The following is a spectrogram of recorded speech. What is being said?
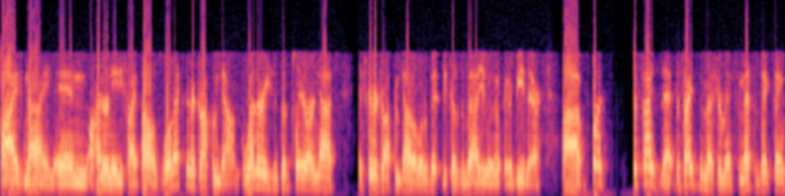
five nine and 185 pounds, well, that's going to drop him down. Whether he's a good player or not, it's going to drop him down a little bit because the value isn't going to be there. Uh, but besides that, besides the measurements, and that's a big thing,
